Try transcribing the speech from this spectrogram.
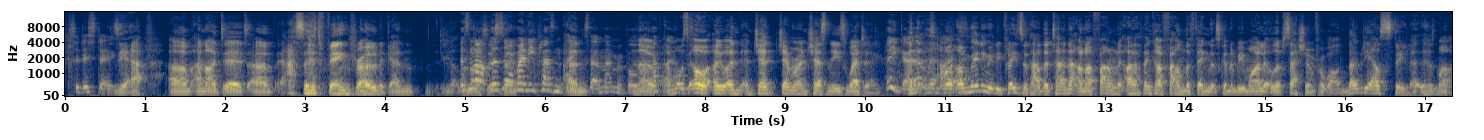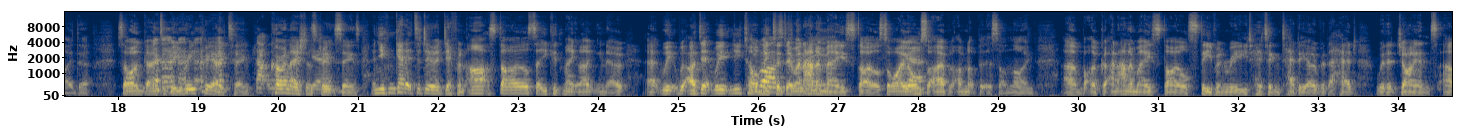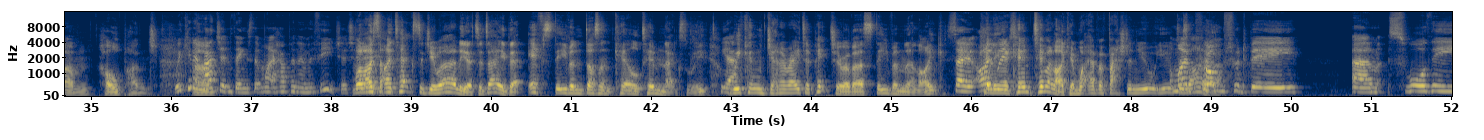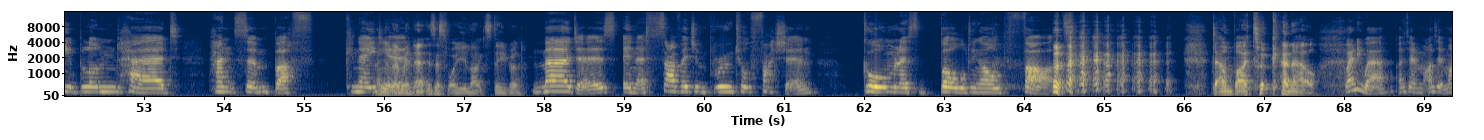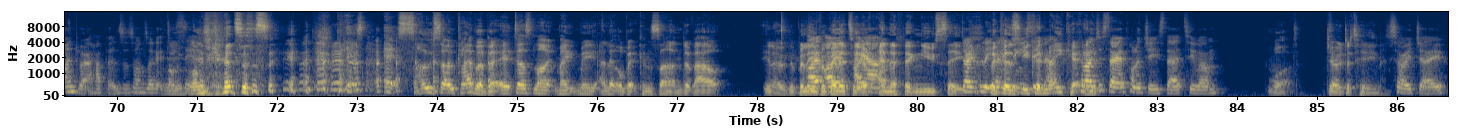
Sadistic. yeah, um, and I did um, acid being thrown again. Not the There's not. There's thing. not many pleasant things And- that are memorable. No, and what was it? Oh, oh and, and Je- Gemma and Chesney's wedding. There you go, And that was I, nice. I'm really, really pleased with how they turned out, and I found, I think I found the thing that's going to be my little obsession for a while. Nobody else steal it. This is my idea. So I'm going to be recreating Coronation work, yeah. Street scenes, and you can get it to do a different art style. So you could make like you know, uh, we, we I did we you told You me to do an me. anime style. So I Yeah. also I've, I've not put this online, um, but I've got an anime style Stephen Reid hitting Teddy over the head with a giant um, hole punch. we can imagine things that might happen in the future too. Well, I, I texted you earlier today that if Stephen doesn't kill Tim next week, Yeah. we can generate a picture of a Stephen alike so I killing a would. Kim, Tim alike in whatever fashion you you my desire. prompt would be um, swarthy, blonde-haired, handsome, buff Hang on a Canadian minute, is this why you like Stephen? murders in a savage and brutal fashion. Gormless, balding old fart. Down by Took Canal. or anywhere. I don't. I don't mind where it happens as long as I get long to as, see as long it. as you get to see it. But it's, it's so, so clever, but it does like make me a little bit concerned about. You know the believability I of am. anything you see Don't believe because anything you see can now. make it. Can I just say apologies there to um? what Joe Duttine? Sorry, Joe.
